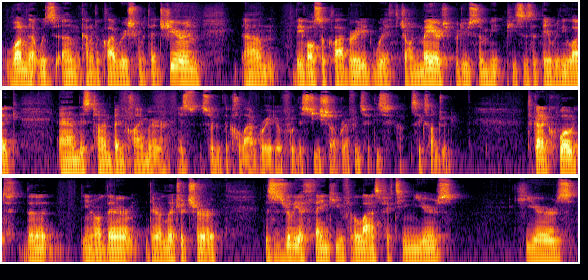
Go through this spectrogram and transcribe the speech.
one that was um, kind of a collaboration with Ed Sheeran. Um, they've also collaborated with John Mayer to produce some pieces that they really like. And this time, Ben Clymer is sort of the collaborator for this G Shock Reference 5600. To kind of quote the, you know, their their literature, this is really a thank you for the last 15 years. Here's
